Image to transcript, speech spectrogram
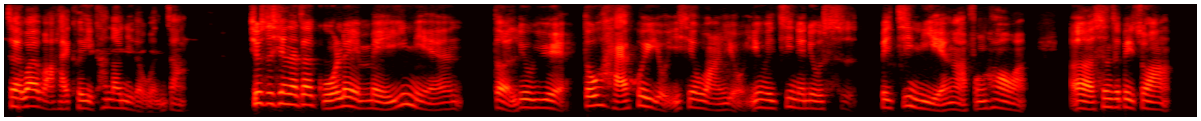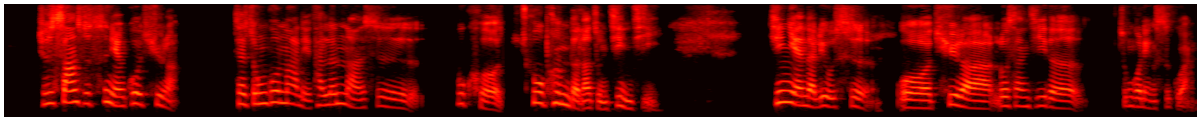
在外网还可以看到你的文章。就是现在在国内，每一年的六月都还会有一些网友因为纪念六四被禁言啊、封号啊。呃，甚至被抓，就是三十四年过去了，在中共那里，它仍然是不可触碰的那种禁忌。今年的六四，我去了洛杉矶的中国领事馆，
